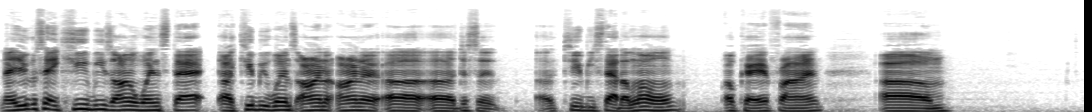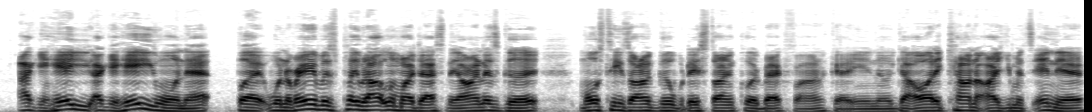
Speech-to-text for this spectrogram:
Now you can say QBs aren't a win stat. Uh, QB wins aren't aren't a, uh, uh, just a, a, QB stat alone. Okay, fine. Um, I can hear you. I can hear you on that. But when the Ravens play without Lamar Jackson, they aren't as good. Most teams aren't good with their starting quarterback. Fine. Okay, you know you got all the counter arguments in there.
